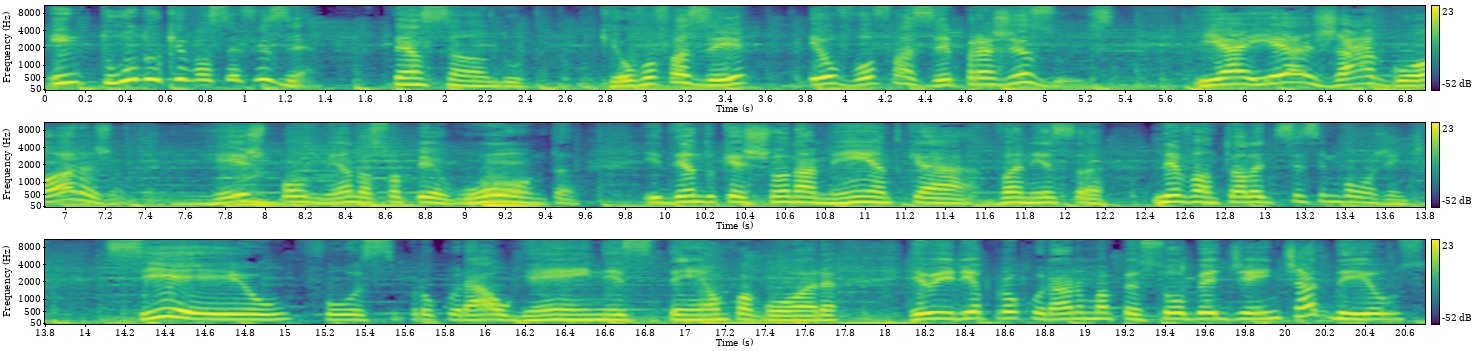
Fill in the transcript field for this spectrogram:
em tudo o que você fizer, pensando o que eu vou fazer, eu vou fazer para Jesus. E aí, já agora, já respondendo a sua pergunta e dentro do questionamento que a Vanessa levantou, ela disse assim: bom, gente, se eu fosse procurar alguém nesse tempo agora, eu iria procurar uma pessoa obediente a Deus,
